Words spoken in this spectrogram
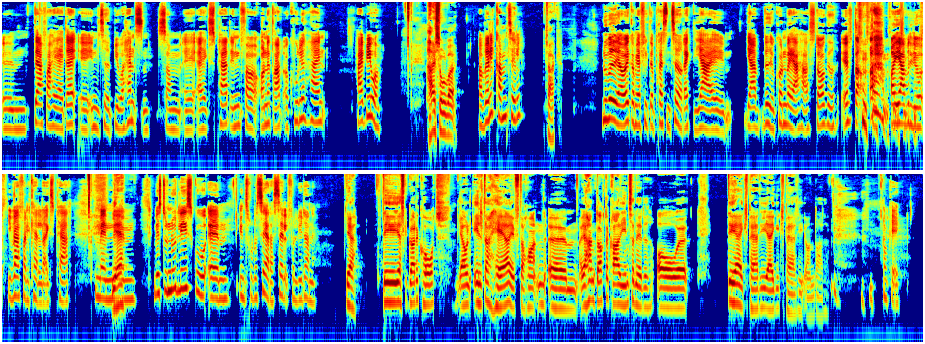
Øhm, derfor har jeg i dag øh, inviteret Biver Hansen, som øh, er ekspert inden for åndedræt og kulde herind. Hej Biver. Hej Solvej. Og velkommen til. Tak. Nu ved jeg jo ikke, om jeg fik dig præsenteret rigtigt. Jeg, øh, jeg ved jo kun, hvad jeg har stokket efter, og, og jeg vil jo i hvert fald kalde dig ekspert. Men ja. øhm, hvis du nu lige skulle øhm, introducere dig selv for lytterne. Ja, det, jeg skal gøre det kort. Jeg er jo en ældre herre efterhånden, øhm, og jeg har en doktorgrad i internettet, og øh, det er jeg ekspert i. Jeg er ikke ekspert i åndedrættet. Okay.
